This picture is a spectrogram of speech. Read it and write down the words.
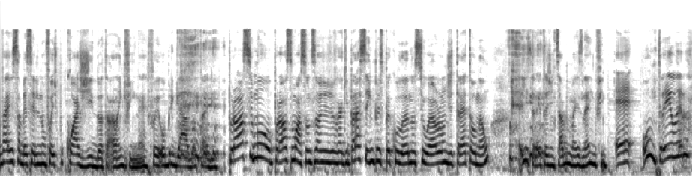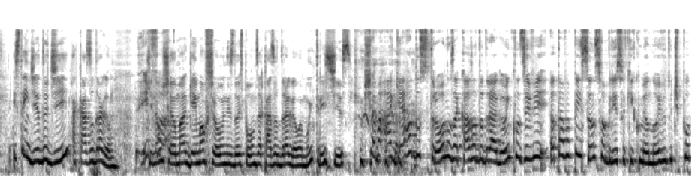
vai saber se ele não foi, tipo, coagido a tá, enfim, né? Foi obrigado a estar tá ali. próximo, próximo assunto, senão a gente vai ficar aqui para sempre especulando se o Elrond treta ou não. Ele treta, a gente sabe, mas né, enfim. É um trailer estendido de A Casa do Dragão. E que não chama Game of Thrones, dois pontos, A Casa do Dragão. É muito triste isso. Chama A Guerra dos Tronos, A Casa do Dragão. Inclusive, eu tava pensando sobre isso aqui com meu noivo, do tipo,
